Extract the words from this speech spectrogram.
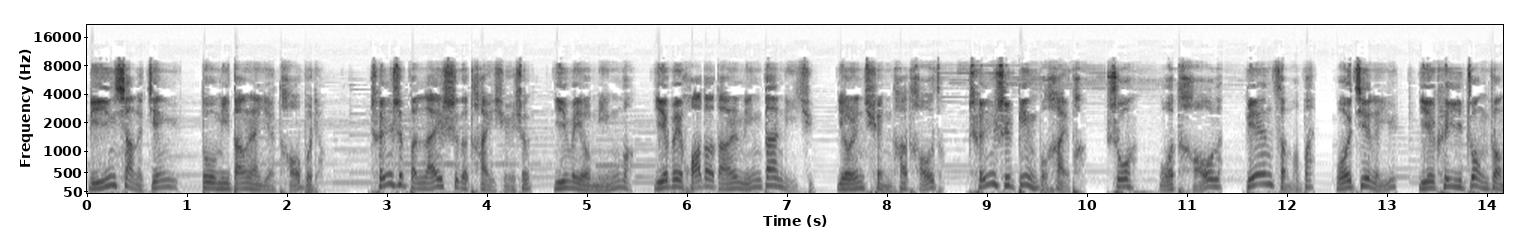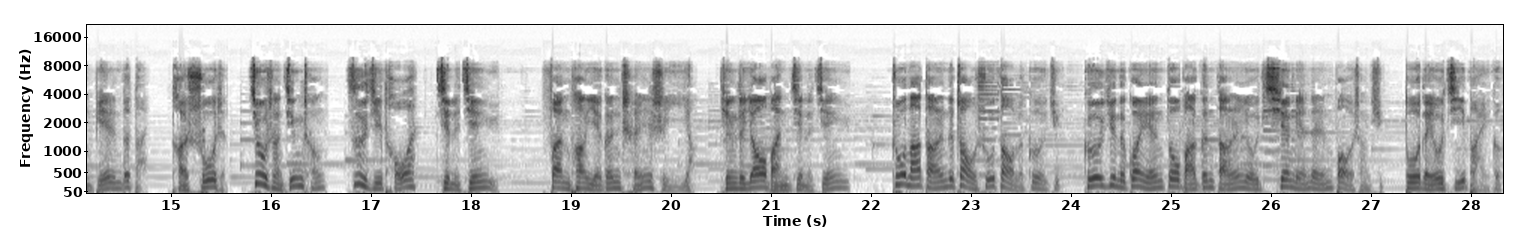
李英下了监狱，杜密当然也逃不了。陈氏本来是个太学生，因为有名望，也被划到党人名单里去。有人劝他逃走，陈氏并不害怕，说：“我逃了，别人怎么办？我进了狱，也可以壮壮别人的胆。”他说着就上京城，自己投案进了监狱。范胖也跟陈氏一样，挺着腰板进了监狱。捉拿党人的诏书到了各郡，各郡的官员都把跟党人有牵连的人报上去，多的有几百个。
